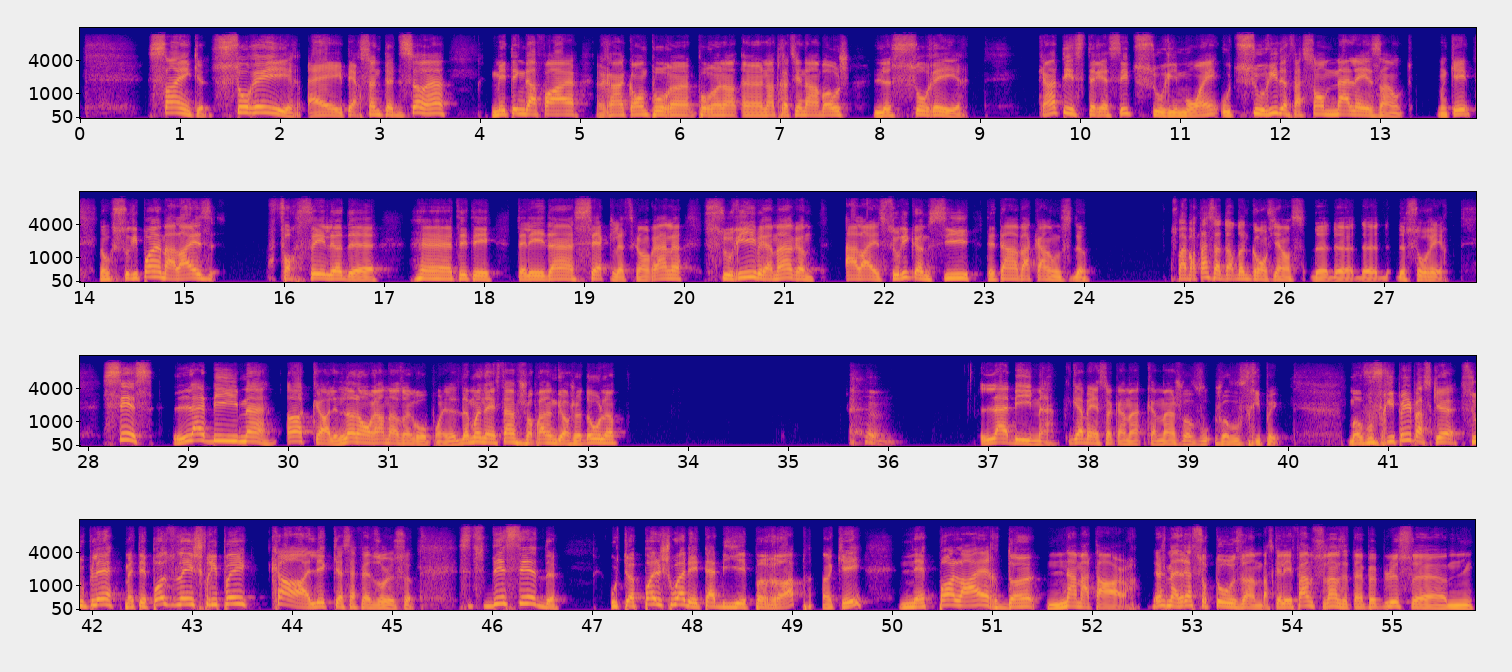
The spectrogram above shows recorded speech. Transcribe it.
5. Sourire. Hey, personne te dit ça, hein? Meeting d'affaires, rencontre pour un, pour un, entretien d'embauche, le sourire. Quand tu es stressé, tu souris moins ou tu souris de façon malaisante. OK? Donc, souris pas un malaise forcé là, de tu as les dents secs, là, tu comprends? Là? Souris vraiment comme à l'aise. Souris comme si tu étais en vacances. C'est important, ça te donne confiance de, sourire. 6. L'habillement. Ah, oh, Colin, là, on rentre dans un gros point. Donne-moi un instant, je vais prendre une gorge d'eau. là. L'habillement. Regarde bien ça, comment, je, vais vous, je vais vous friper. Vous friper parce que, s'il vous plaît, mettez pas du linge fripé. Calique que ça fait dur, ça. Si tu décides où tu n'as pas le choix d'être habillé propre, OK, n'est pas l'air d'un amateur. Là, je m'adresse surtout aux hommes, parce que les femmes, souvent, vous êtes un peu plus euh,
